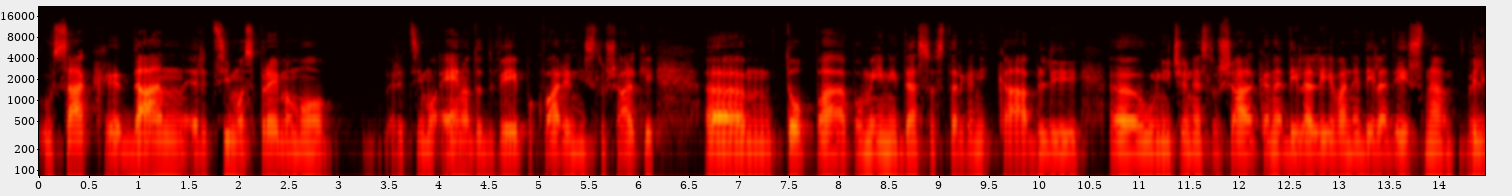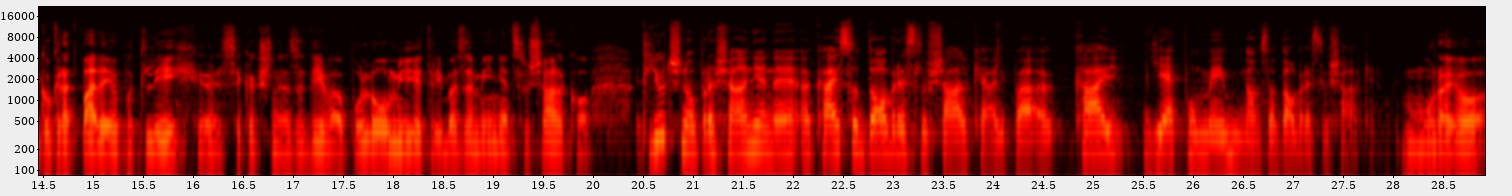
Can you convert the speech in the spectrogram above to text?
Vsak dan recimo sprejmemo recimo eno do dve pokvarjeni slušalki. Um, to pa pomeni, da so strgani kabli, uh, uničene slušalke, ne dela leva, ne dela desna, veliko krat padejo po tleh, eh, se kakšna zadeva polomi, je treba zamenjati slušalko. Ključno vprašanje je, kaj so dobre slušalke ali pa kaj je pomembno za dobre slušalke morajo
